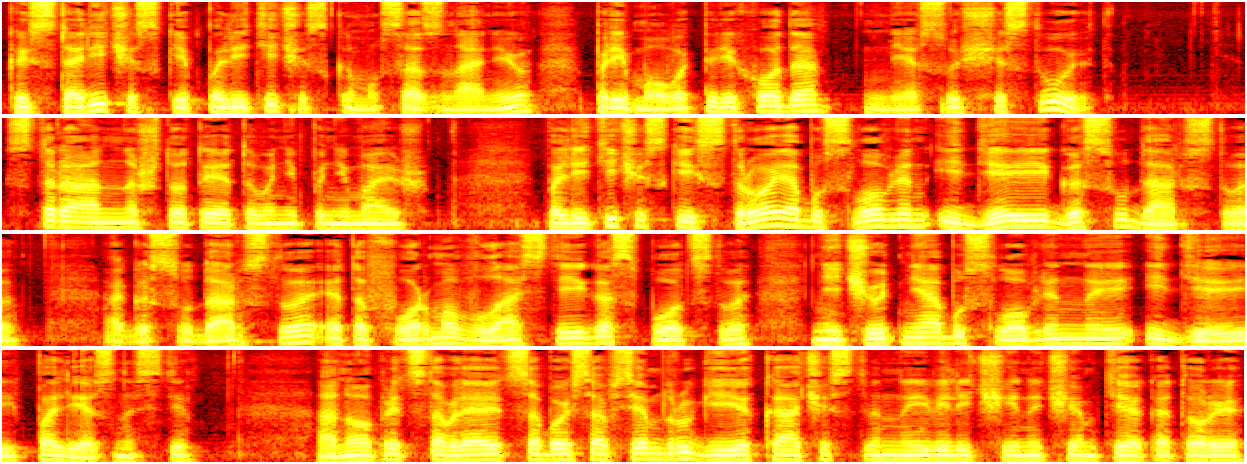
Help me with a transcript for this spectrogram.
к исторически-политическому сознанию прямого перехода не существует. Странно, что ты этого не понимаешь. Политический строй обусловлен идеей государства, а государство — это форма власти и господства, ничуть не обусловленные идеей полезности. Оно представляет собой совсем другие качественные величины, чем те, которые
